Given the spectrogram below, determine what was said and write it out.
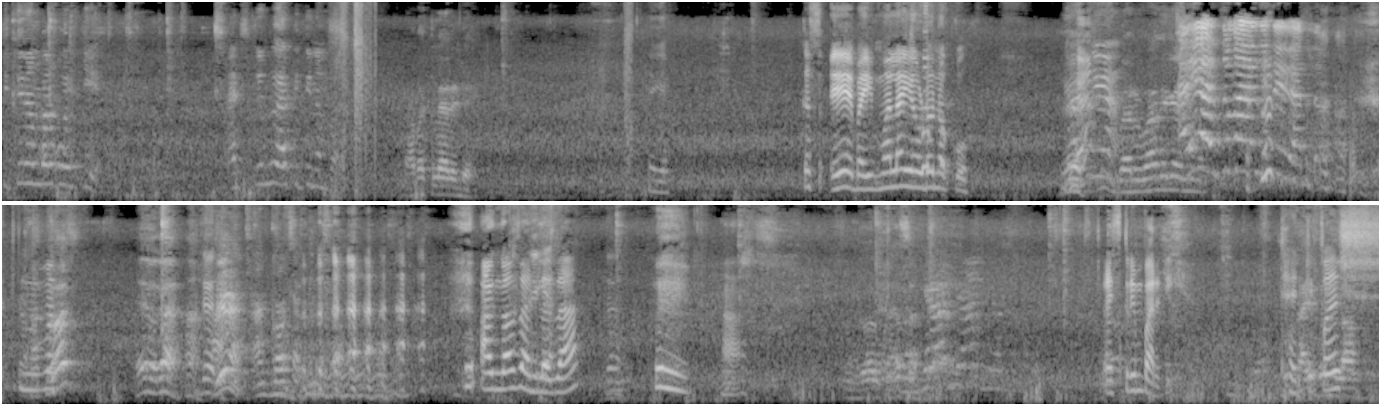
किती नंबर बोलतीये आईस्क्रीम का किती नंबर आता क्लॅरिटी आहे. हे. कस? ए बाई मला एवढं नको. हा. अंगाव सांडलं जा हा? Ice cream party. Thirty first.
